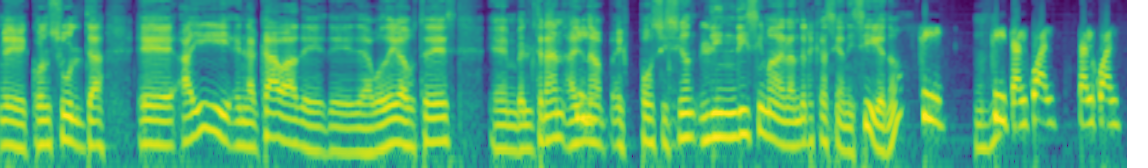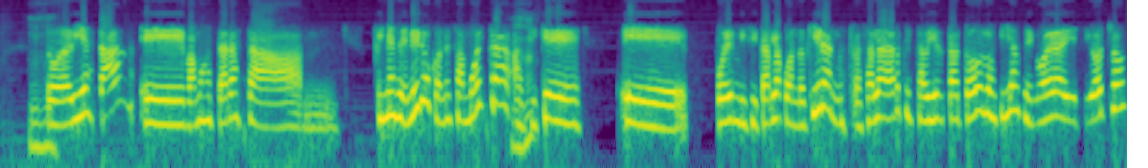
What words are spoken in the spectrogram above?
eh, consulta. Eh, ahí en la cava de, de, la bodega de ustedes, en Beltrán, hay una exposición lindísima del Andrés Casiani. Sigue, ¿no? Sí, sí, tal cual, tal cual. Todavía está. vamos a estar hasta... Fines de enero con esa muestra, así que eh, pueden visitarla cuando quieran. Nuestra sala de arte está abierta todos los días de 9 a 18.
